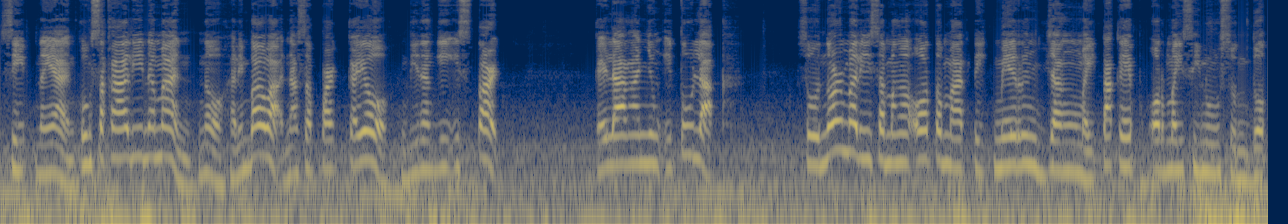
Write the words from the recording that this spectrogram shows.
safe na yan. Kung sakali naman, no, halimbawa, nasa park kayo, hindi nag start kailangan yung itulak. So normally sa mga automatic, meron diyang may takip or may sinusundot.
